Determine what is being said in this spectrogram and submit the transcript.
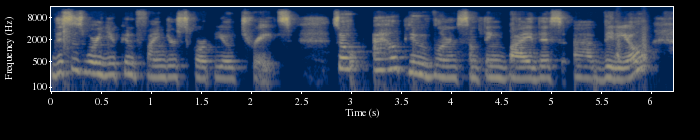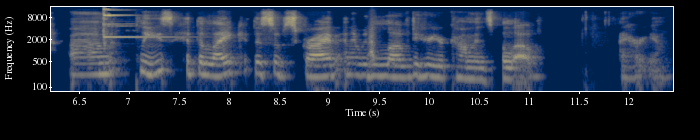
This is where you can find your Scorpio traits. So I hope you've learned something by this uh, video. Um, please hit the like, the subscribe, and I would love to hear your comments below. I heart you.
